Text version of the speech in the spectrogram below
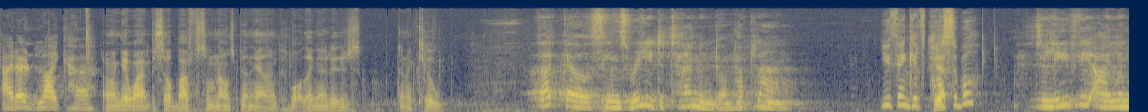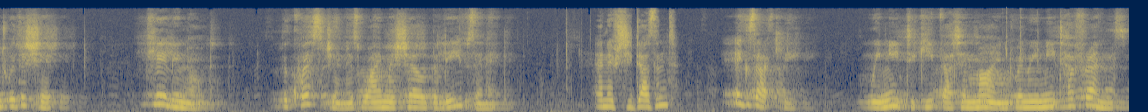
I don't like her. I don't get why it'd be so bad for someone else to be on the island, because what they're going to do, they're just going to kill. That girl seems really determined on her plan. You think it's possible? To leave the island with a ship? Clearly not. The question is why Michelle believes in it. And if she doesn't? Exactly. We need to keep that in mind when we meet her friends.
